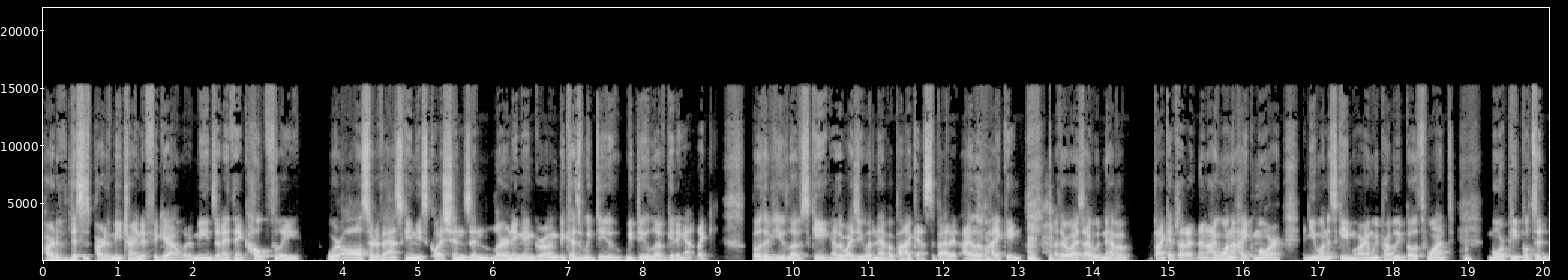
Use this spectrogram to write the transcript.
part of this is part of me trying to figure out what it means. And I think hopefully we're all sort of asking these questions and learning and growing because we do we do love getting out. Like both of you love skiing. Otherwise you wouldn't have a podcast about it. I love hiking. Otherwise i wouldn't have a podcast about it. And i want to hike more and you want to ski more. And we probably both want more people to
